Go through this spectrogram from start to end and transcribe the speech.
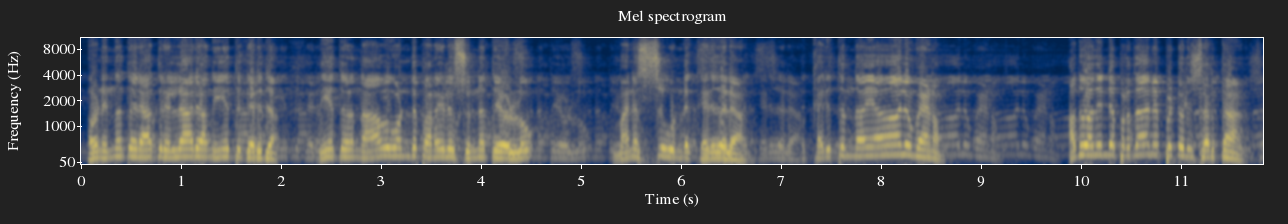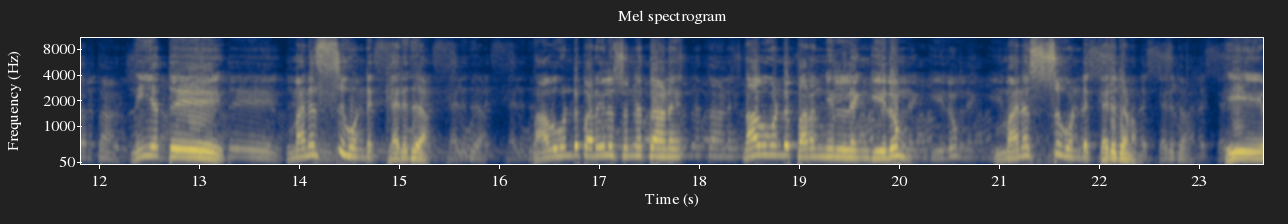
അതുകൊണ്ട് ഇന്നത്തെ രാത്രി എല്ലാവരും ആ നീയത്ത് കരുതാം. നീയത്ത് നാവ് കൊണ്ട് പറയൽ സുന്നത്തേ ഉള്ളൂ. മനസ്സുകൊണ്ട് കരുതലാണ്. കരുത്തെന്തായാലും വേണം. അതും അതിന്റെ പ്രധാനപ്പെട്ട ഒരു ഷർത്താണ്. നീയത്ത് മനസ്സുകൊണ്ട് കരുതുക നാവ് കൊണ്ട് പറയൽ സുന്നത്താണ്. നാവ് കൊണ്ട് പറഞ്ഞില്ലെങ്കിലും മനസ്സുകൊണ്ട് കരുതണം. ഈ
